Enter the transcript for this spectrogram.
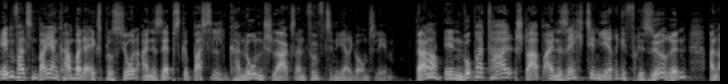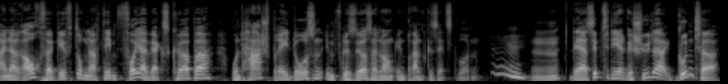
Ebenfalls in Bayern kam bei der Explosion eines selbstgebastelten Kanonenschlags ein 15-Jähriger ums Leben. Dann Oh. in Wuppertal starb eine 16-jährige Friseurin an einer Rauchvergiftung, nachdem Feuerwerkskörper und Haarspraydosen im Friseursalon in Brand gesetzt wurden. Mhm. Der 17-jährige Schüler Gunther,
